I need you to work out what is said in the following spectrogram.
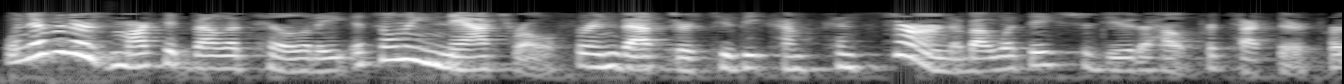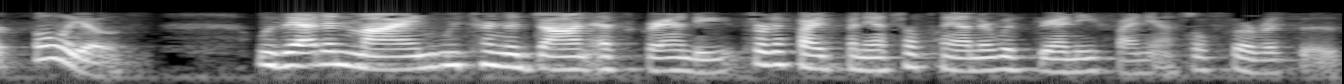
Whenever there's market volatility, it's only natural for investors to become concerned about what they should do to help protect their portfolios. With that in mind, we turn to John S. Grande, Certified Financial Planner with Grande Financial Services.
